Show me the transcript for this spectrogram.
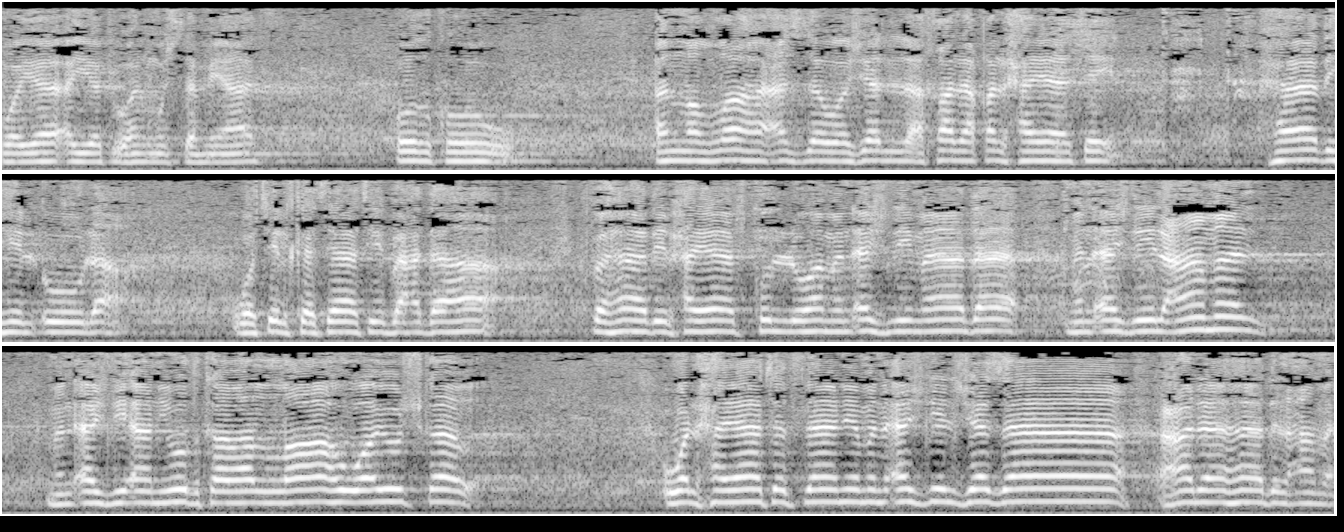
ويا أيتها المستمعات اذكروا أن الله عز وجل خلق الحياتين هذه الأولى وتلك تأتي بعدها فهذه الحياة كلها من أجل ماذا؟ من أجل العمل. من أجل أن يذكر الله ويشكر. والحياة الثانية من أجل الجزاء على هذا العمل.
